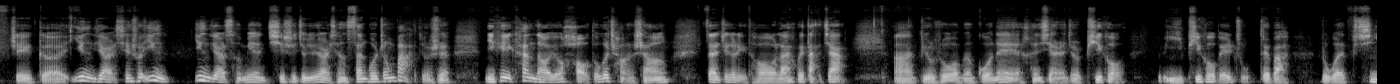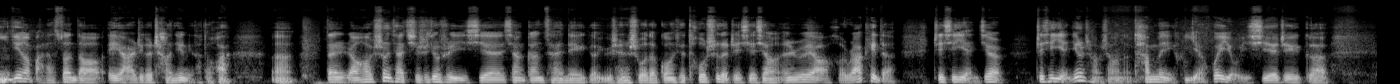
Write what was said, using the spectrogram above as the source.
这个硬件先说硬硬件层面，其实就有点像三国争霸，就是你可以看到有好多个厂商在这个里头来回打架，啊，比如说我们国内很显然就是 Pico 以 Pico 为主，对吧？如果一定要把它算到 AR 这个场景里头的话，啊，但然后剩下其实就是一些像刚才那个雨辰说的光学透视的这些，像 Nreal 和 Rocket 这些眼镜儿。这些眼镜厂商呢，他们也会有一些这个，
